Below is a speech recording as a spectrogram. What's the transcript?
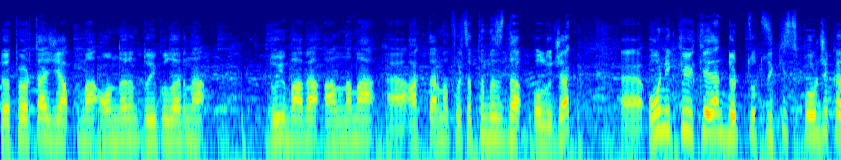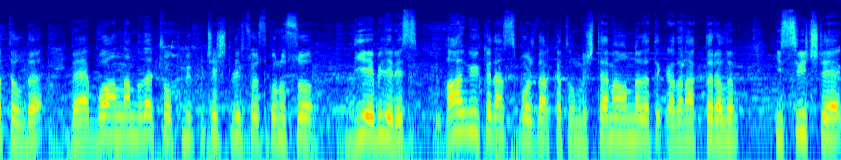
röportaj yapma, onların duygularına duyma ve anlama, e, aktarma fırsatımız da olacak. E, 12 ülkeden 432 sporcu katıldı ve bu anlamda da çok büyük bir çeşitlilik söz konusu diyebiliriz. Hangi ülkeden sporcular katılmıştı hemen onları da tekrardan aktaralım. İsviçre,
